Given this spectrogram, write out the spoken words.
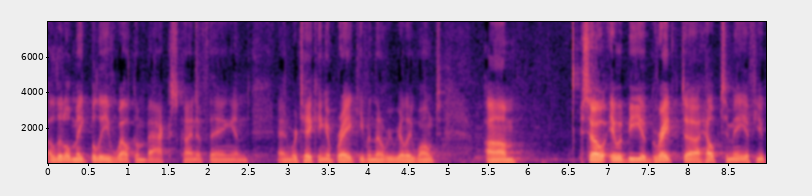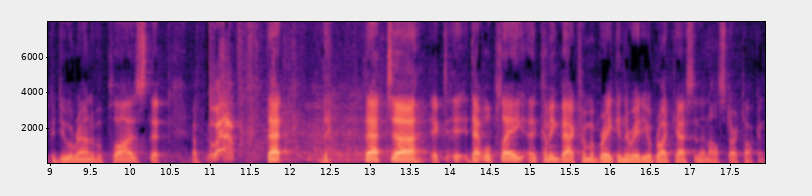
a little make believe welcome backs kind of thing, and, and we're taking a break even though we really won't. Um, so it would be a great uh, help to me if you could do a round of applause that, uh, that, that, uh, it- that will play uh, coming back from a break in the radio broadcast, and then I'll start talking.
